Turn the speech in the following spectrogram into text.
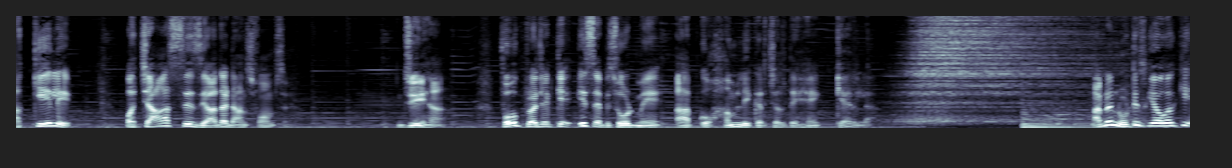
अकेले 50 से ज़्यादा डांस फॉर्म्स हैं। जी हाँ। फोक प्रोजेक्ट के इस एपिसोड में आपको हम लेकर चलते हैं केरला। आपने नोटिस किया होगा कि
